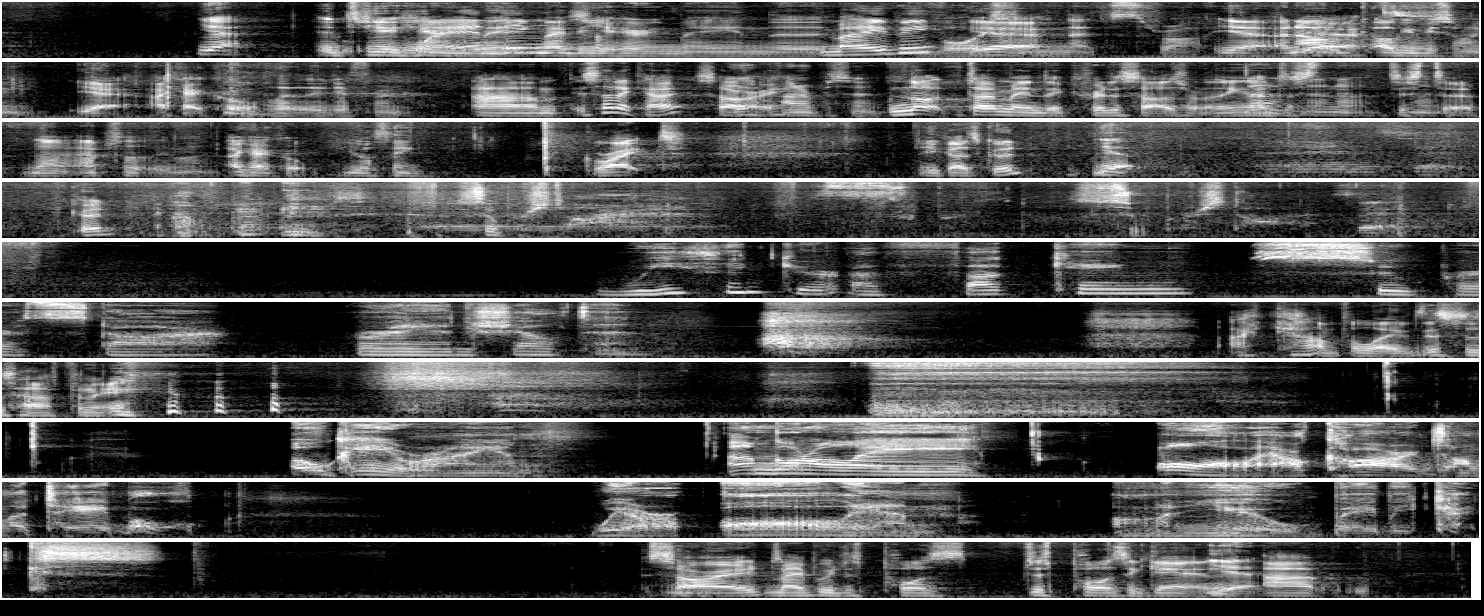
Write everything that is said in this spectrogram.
Yeah. It's, you're hearing me. Maybe some- you're hering me in the Maybe, voice, yeah. and that's right. Yeah, and Yeah. I'll, I'll give you something Yeah. Okay. Cool. completely different. Um, is that okay? Sorry. 100%. Not. Don't mean to criticise or anything. I No, just, no, no, just no, to. no, absolutely, mate. Okay. Cool. Your thing. Great. You guys good? Yeah. Good. Superstar. Superstar. We think you're a fucking superstar, Ryan Shelton. I can't believe this is happening. Okay, Ryan. I'm gonna lay all our cards on the table. We are all in on you, baby cakes. Sorry, maybe we just pause. Just pause again. Yeah. Uh,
